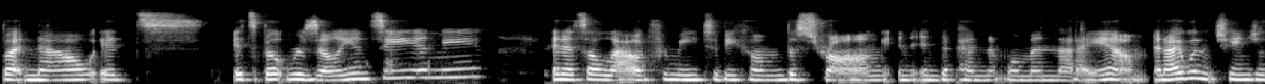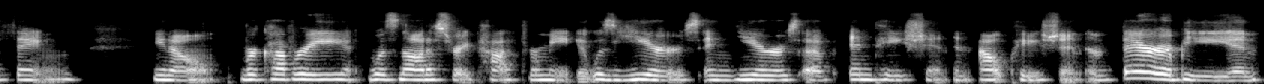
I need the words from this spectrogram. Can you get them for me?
but now it's it's built resiliency in me and it's allowed for me to become the strong and independent woman that I am. And I wouldn't change a thing. You know, recovery was not a straight path for me. It was years and years of inpatient and outpatient and therapy and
